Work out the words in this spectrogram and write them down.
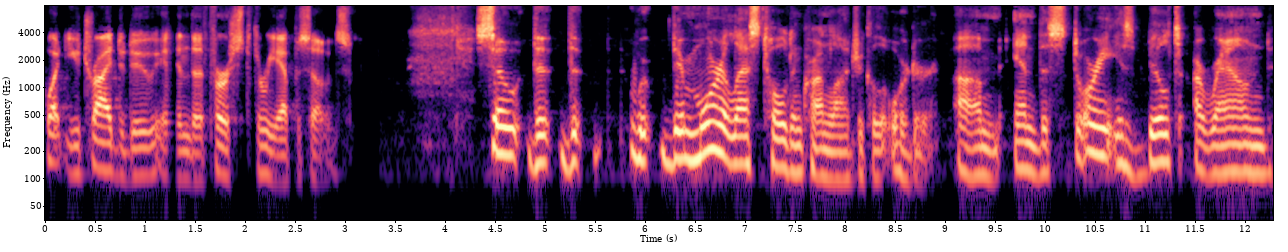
what you tried to do in the first three episodes. So the the they're more or less told in chronological order, um, and the story is built around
